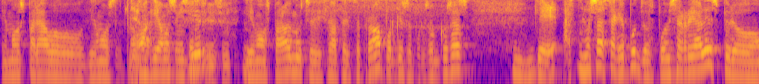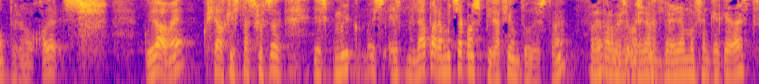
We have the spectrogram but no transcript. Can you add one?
hemos parado, digamos, el programa Ya. que íbamos a emitir Sí, sí, sí. y hemos parado, hemos decidido hacer este programa porque eso, porque son cosas que no sé hasta qué punto pueden ser reales, pero, pero joder, cuidado, eh, cuidado que estas cosas es muy, es, es- da para mucha conspiración todo esto, eh. Bueno, para mucha veremos, conspiración. veremos en qué queda esto.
